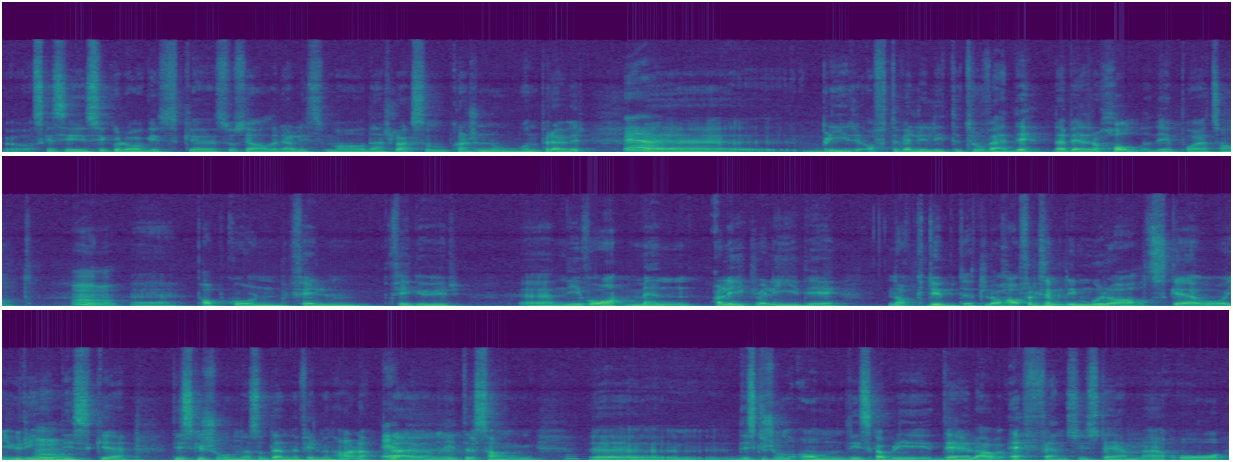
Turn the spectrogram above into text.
hva skal jeg si, psykologisk eh, sosial realisme og den slags, som kanskje noen prøver, Ja. eh, blir ofte veldig lite troverdig. Det er bedre å holde de på et sånt Mm. eh, popkorn, film, figur eh, nivå, men allikevel gi de nok dybde til å ha f.eks. de moralske og juridiske diskusjonene som denne filmen har. Da. Det er jo en interessant eh, diskusjon om de skal bli del av FN-systemet og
